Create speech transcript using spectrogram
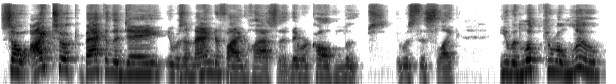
So I took back in the day, it was a magnifying glass. That they were called loupes. It was this like you would look through a loupe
